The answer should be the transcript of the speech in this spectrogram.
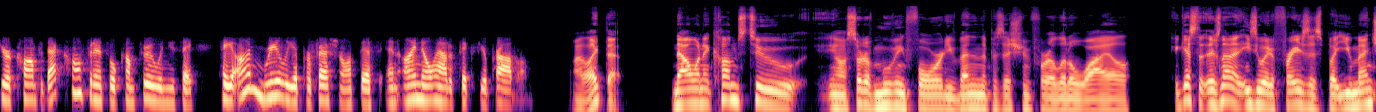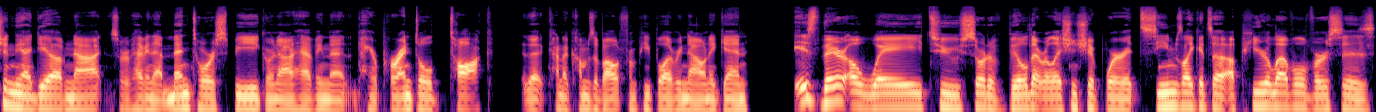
your confidence. That confidence will come through when you say, Hey, I'm really a professional at this and I know how to fix your problem. I like that. Now, when it comes to you know sort of moving forward, you've been in the position for a little while. I guess there's not an easy way to phrase this, but you mentioned the idea of not sort of having that mentor speak or not having that parental talk that kind of comes about from people every now and again. Is there a way to sort of build that relationship where it seems like it's a, a peer level versus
